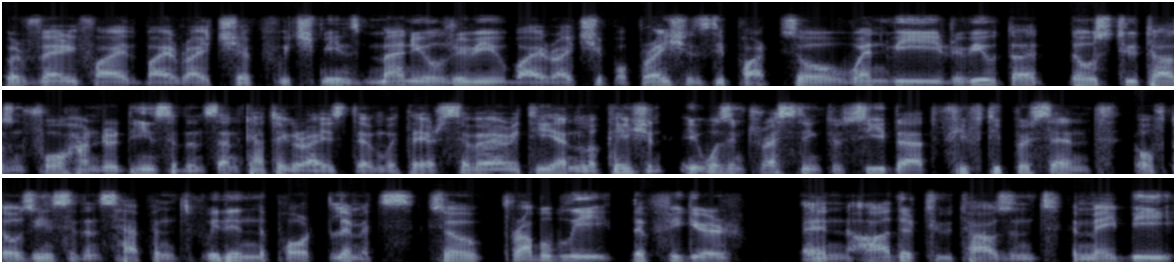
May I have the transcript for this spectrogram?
were verified by RightShip, which means manual review by RightShip operations department. So when we reviewed that, those 2,400 incidents and categorized them with their severity and location, it was interesting to see that 50% of those incidents happened within the port limits. So probably the figure and other 2000 may be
